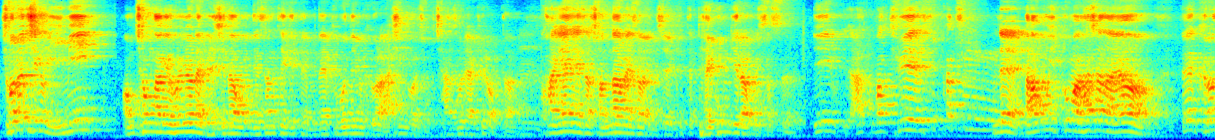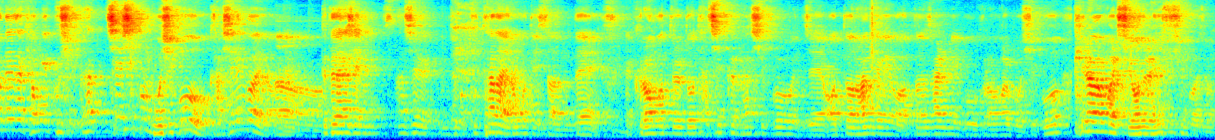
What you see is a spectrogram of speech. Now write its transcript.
저는 지금 이미 엄청나게 훈련에 매진하고 있는 상태이기 때문에 부모님이 그걸 아신 거죠. 잔소리할 필요 없다. 음. 광양에서 전남에서 이제 그때 배군기라고 있었어요. 이 막 뒤에 숲 같은 네. 나무 있고 막 하잖아요. 네, 그런 데서 경기 90, 한 70분 보시고 가시는 거예요. 어. 그때 당시엔 사실 이제 뭐 구타나 이런 것도 있었는데 그런 것들도 다 체크를 하시고 이제 어떤 환경이고 어떤 삶이고 그런 걸 보시고 필요한 걸 지원을 해주신 거죠.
